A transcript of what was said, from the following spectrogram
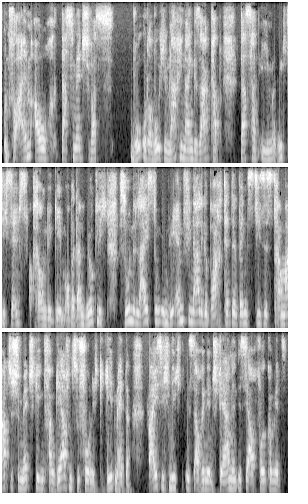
Und vor allem auch das Match, was wo, oder wo ich im Nachhinein gesagt habe, das hat ihm richtig Selbstvertrauen gegeben. Ob er dann wirklich so eine Leistung im WM-Finale gebracht hätte, wenn es dieses dramatische Match gegen Van Gerven zuvor nicht gegeben hätte, weiß ich nicht. Ist auch in den Sternen, ist ja auch vollkommen jetzt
